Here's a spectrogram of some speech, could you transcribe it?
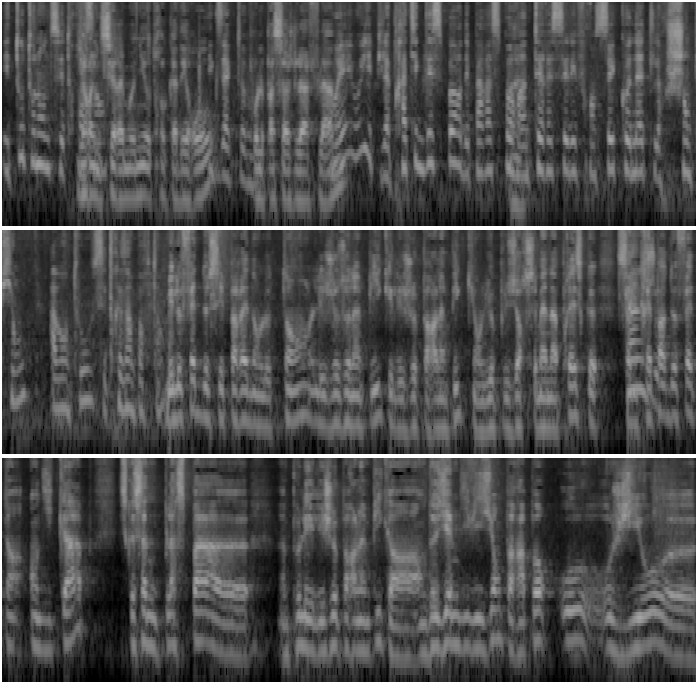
Et tout au long de ces trois ans. Il y aura une cérémonie au Trocadéro pour le passage de la flamme. Oui, oui. Et puis la pratique des sports, des parasports, intéresser les Français, connaître leurs champions avant tout, c'est très important. Mais le fait de séparer dans le temps les Jeux Olympiques et les Jeux Paralympiques qui ont lieu plusieurs semaines après, est-ce que ça ne crée pas de fait un handicap? Est-ce que ça ne place pas euh, un peu les, Jeux Paralympiques en, deuxième division par rapport aux, JO euh,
